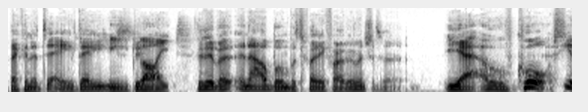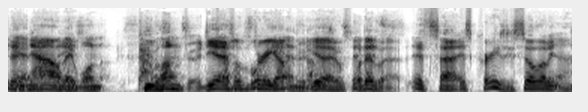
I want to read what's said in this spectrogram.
back in the day, they Need used light. deliver an album with 25 images in it. Yeah, oh, of course. You know, Yeah, now they nowadays, want 200. Yeah, 300. Yeah, thousands. whatever. It's it's, uh, it's crazy. So I mean, Yeah.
